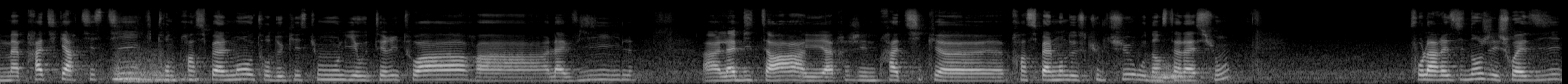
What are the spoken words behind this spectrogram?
Ma pratique artistique tourne principalement autour de questions liées au territoire, à la ville, à l'habitat. Et après, j'ai une pratique euh, principalement de sculpture ou d'installation. Pour la résidence, j'ai choisi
